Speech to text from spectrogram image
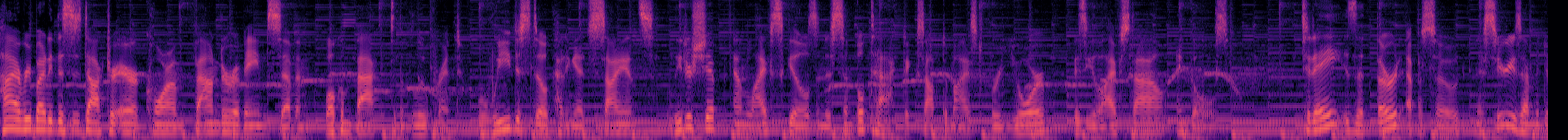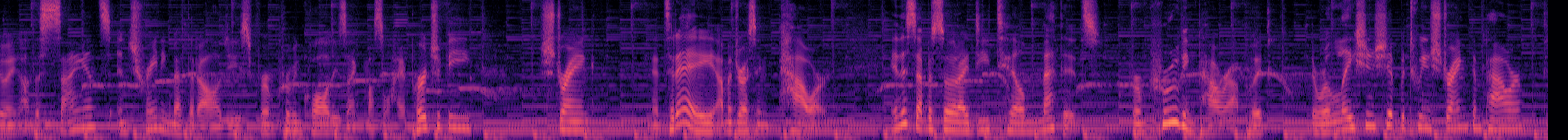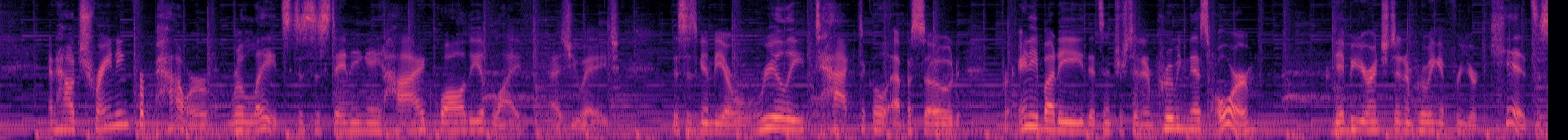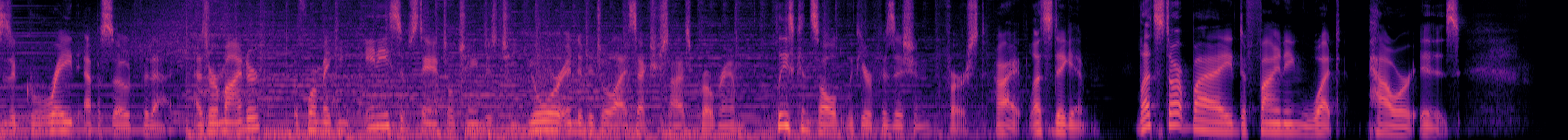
Hi, everybody. This is Dr. Erik Korem, founder of AIM7. Welcome back to The Blueprint, where we distill cutting edge science, leadership, and life skills into simple tactics optimized for your busy lifestyle and goals. Today is the third episode in a series I've been doing on the science and training methodologies for improving qualities like muscle hypertrophy, strength, and today I'm addressing power. In this episode, I detail methods for improving power output the relationship between strength and power, and how training for power relates to sustaining a high quality of life as you age. This is going to be a really tactical episode for anybody that's interested in improving this, or maybe you're interested in improving it for your kids. This is a great episode for that. As a reminder, before making any substantial changes to your individualized exercise program, please consult with your physician first. All right, let's dig in. Let's start by defining what power is.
